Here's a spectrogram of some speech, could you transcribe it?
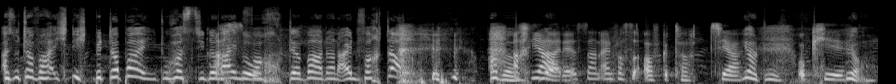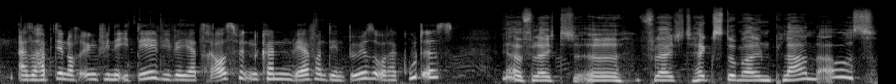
Also da war ich nicht mit dabei. Du hast ihn dann Ach so. einfach, der war dann einfach da. Aber Ach ja, der ist dann einfach so aufgetaucht. Tja. Ja, du. Okay. Ja. Also habt ihr noch irgendwie eine Idee, wie wir jetzt rausfinden können, wer von denen böse oder gut ist? Ja, vielleicht, äh, vielleicht hackst du mal einen Plan aus,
